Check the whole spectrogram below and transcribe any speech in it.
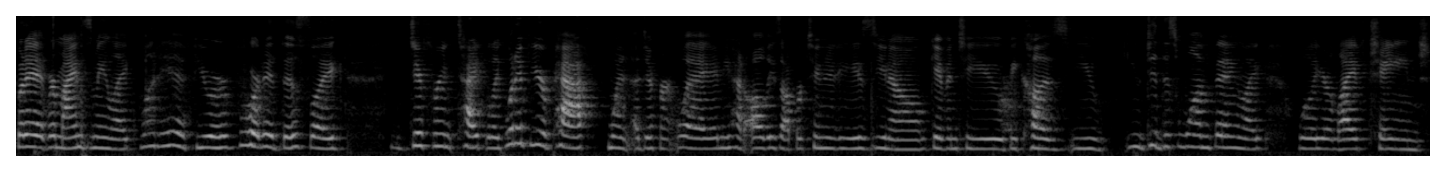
but it reminds me like, what if you were afforded this like different type like what if your path went a different way and you had all these opportunities you know given to you because you you did this one thing like will your life change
